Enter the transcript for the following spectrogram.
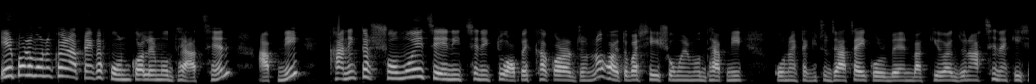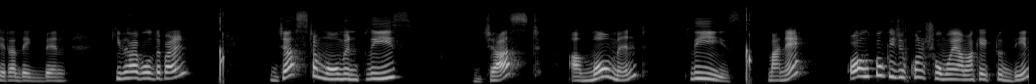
এরপরে মনে করেন আপনি একটা ফোন কলের মধ্যে আছেন, আপনি খানিকটা সময় চেয়ে নিচ্ছেন একটু অপেক্ষা করার জন্য, হয়তোবা সেই সময়ের মধ্যে আপনি কোনো একটা কিছু যাচাই করবেন বা কেউ একজন আছে নাকি সেটা দেখবেন। কীভাবে বলতে পারেন? Just a moment please just a moment please মানে অল্প কিছুক্ষণ সময় আমাকে একটু দিন।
